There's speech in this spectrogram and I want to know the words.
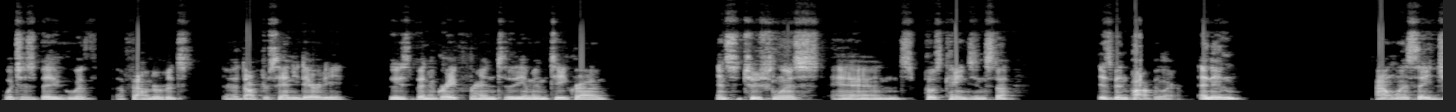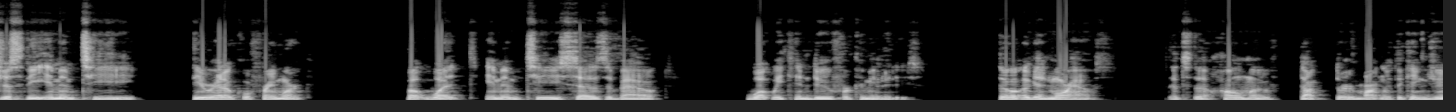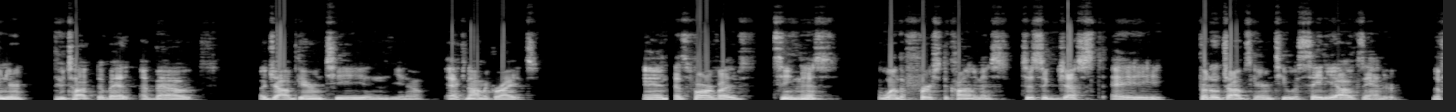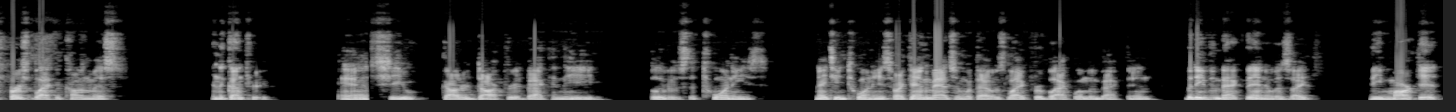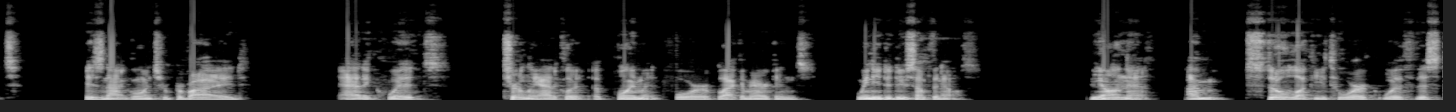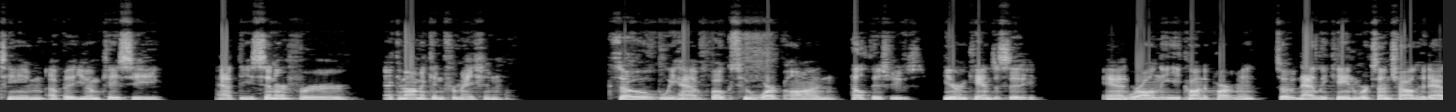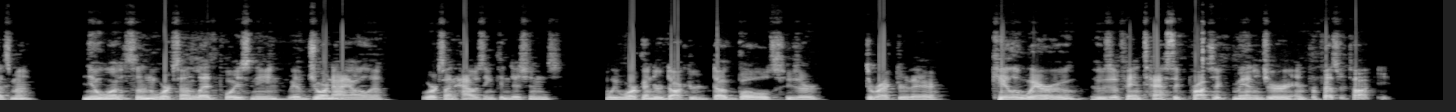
which is big with the founder of it, uh, Dr. Sandy Darity, who's been a great friend to the MMT crowd, institutionalists and post Keynesian stuff. It's been popular. And then I don't want to say just the MMT theoretical framework, but what MMT says about what we can do for communities. So again, Morehouse, that's the home of Dr. Martin Luther King Jr., who talked a bit about a job guarantee and you know economic rights. And as far as I've seen this, one of the first economists to suggest a federal jobs guarantee was Sadie Alexander, the first black economist in the country. And she got her doctorate back in the, I believe it was the 20s, 1920s. So I can't imagine what that was like for a black woman back then. But even back then, it was like the market is not going to provide adequate, certainly adequate employment for black Americans. We need to do something else. Beyond that, I'm so lucky to work with this team up at UMKC at the Center for Economic Information. So we have folks who work on health issues here in Kansas City, and we're all in the econ department. So Natalie Kane works on childhood asthma. Neil Wilson works on lead poisoning. We have Jordan Ayala, who works on housing conditions. We work under Dr. Doug Bowles, who's our director there. Kayla Weru, who's a fantastic project manager, and Professor Taki.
